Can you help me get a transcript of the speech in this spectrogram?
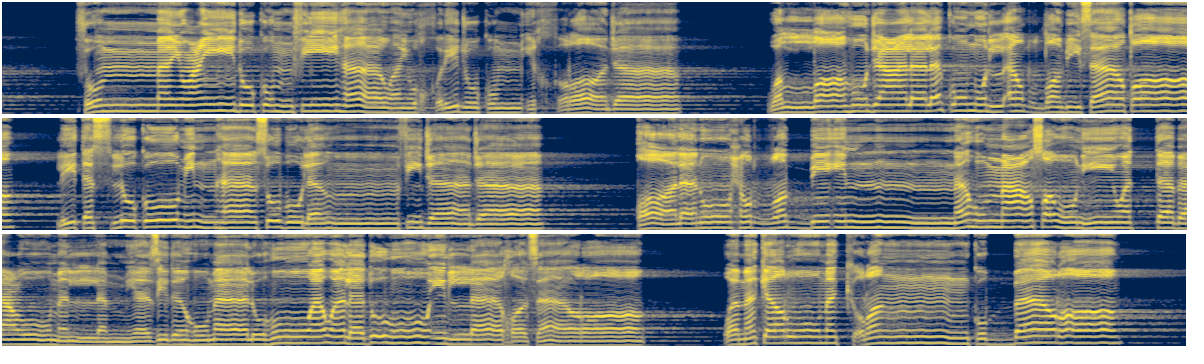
ثم يعيدكم فيها ويخرجكم إخراجا. والله جعل لكم الأرض بساطا لتسلكوا منها سبلا فجاجا. قال نوح رب إنهم عصوني واتبعوا من لم يزده ماله وولده إلا خسارا ومكروا مكرا كبارا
